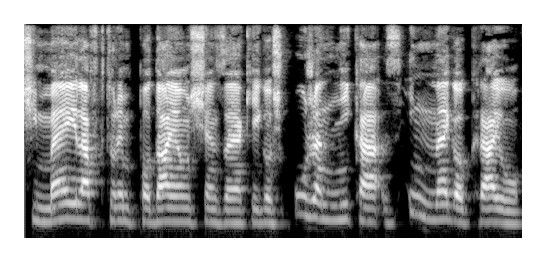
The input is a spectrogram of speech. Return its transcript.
mm, ci maila, w którym podają się za jakiegoś urzędnika z innego kraju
